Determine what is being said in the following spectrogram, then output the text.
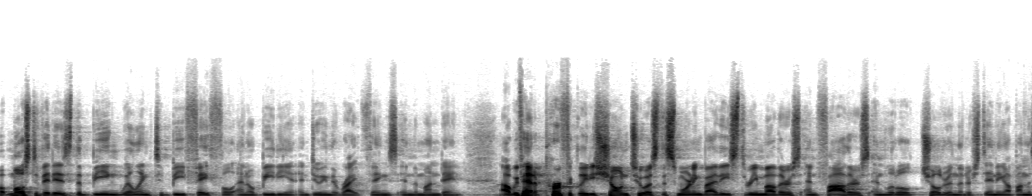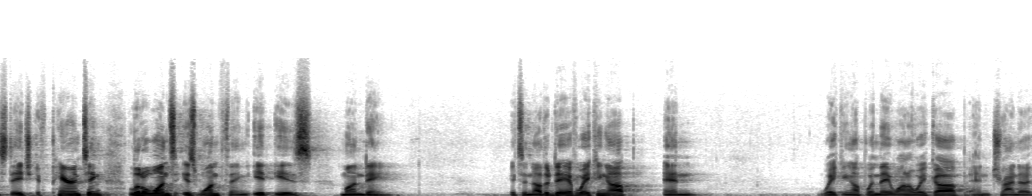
but most of it is the being willing to be faithful and obedient and doing the right things in the mundane. Uh, we've had it perfectly shown to us this morning by these three mothers and fathers and little children that are standing up on the stage. If parenting little ones is one thing, it is mundane. It's another day of waking up and waking up when they want to wake up and trying to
